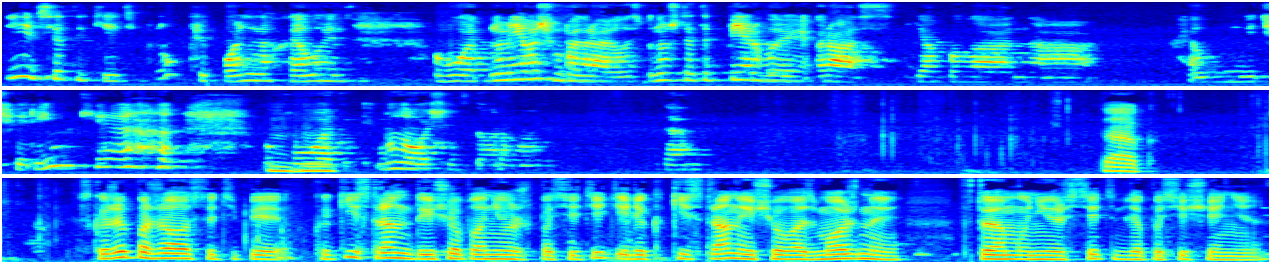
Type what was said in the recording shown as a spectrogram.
И все такие, типа, ну, прикольно, Хэллоуин. Вот. Но мне очень понравилось, потому что это первый раз я была на Хэллоуин вечеринке. Вот. Было очень здорово. Да. Так. Скажи, пожалуйста, теперь, какие страны ты еще планируешь посетить или какие страны еще возможны в твоем университете для посещения?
